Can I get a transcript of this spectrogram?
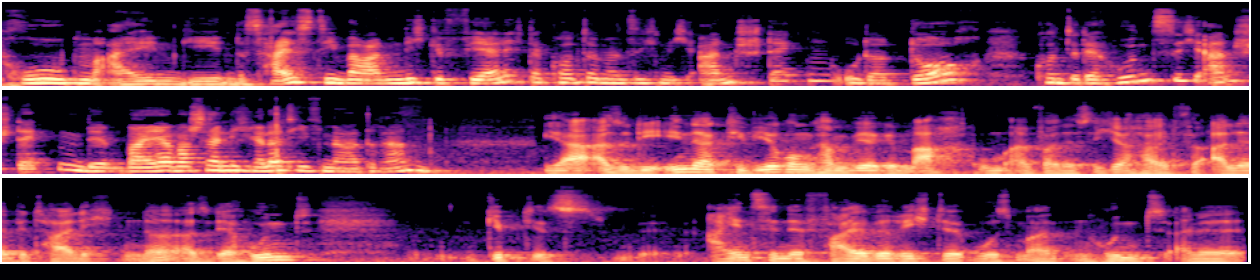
Proben eingehen. Das heißt, die waren nicht gefährlich, da konnte man sich nicht anstecken oder doch? Konnte der Hund sich anstecken? Der war ja wahrscheinlich relativ nah dran. Ja, also die Inaktivierung haben wir gemacht, um einfach eine Sicherheit für alle Beteiligten. Ne? Also der Hund gibt jetzt einzelne Fallberichte, wo es mal ein Hund eine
